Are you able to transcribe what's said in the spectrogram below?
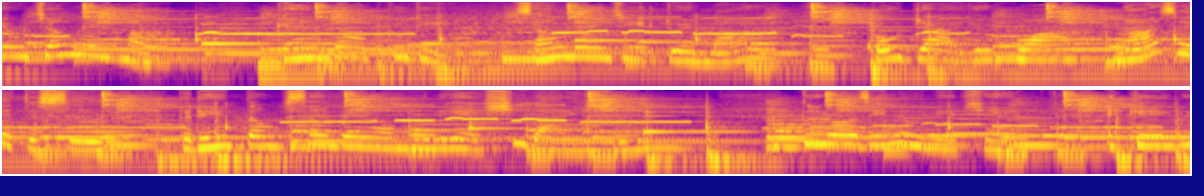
ယုံကျောင်းထဲမှာကန္တာကုတိဇောင်းလန်းကြီးအတွင်းမှာဗုဒ္ဓရုပ်ပွား90တစုတည်င်းသုံးဆံပေတော်မူလျက်ရှိပါတယ်ရှင်သူတော်စင်းတို့နေဖြင့်အကယ်၍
